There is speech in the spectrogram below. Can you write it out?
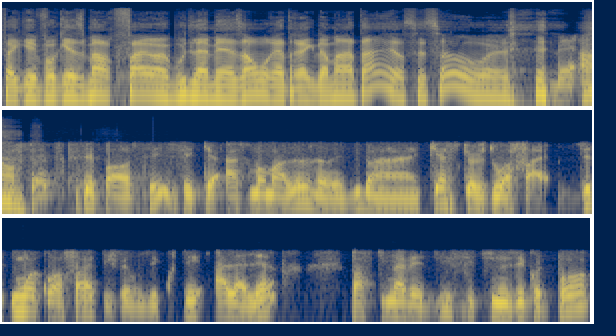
fait qu'il faut quasiment refaire un bout de la maison pour être réglementaire, c'est ça? ben, en fait, ce qui s'est passé, c'est qu'à ce moment-là, je leur ai dit, ben, qu'est-ce que je dois faire? Dites-moi quoi faire, puis je vais vous écouter à la lettre, parce qu'il m'avait dit, si tu nous écoutes pas,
